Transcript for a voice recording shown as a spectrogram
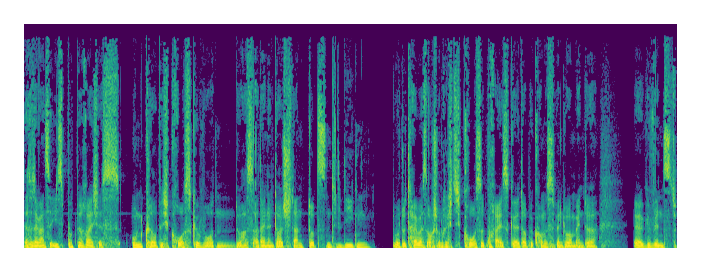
Also der ganze E-Sport-Bereich ist unglaublich groß geworden. Du hast allein in Deutschland Dutzende Ligen, wo du teilweise auch schon richtig große Preisgelder bekommst, wenn du am Ende äh, gewinnst.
